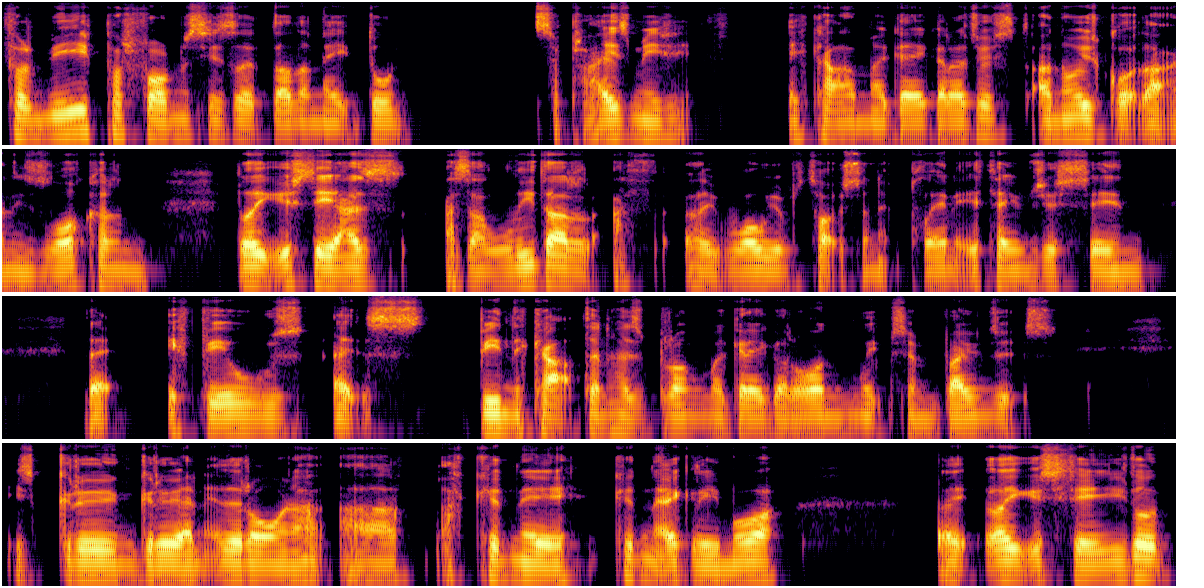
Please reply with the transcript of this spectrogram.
for me, performances like the other night don't surprise me. Callum McGregor, I just I know he's got that in his locker, and but like you say, as as a leader, I th- like Williams touched on it plenty of times, just saying that he feels it's being the captain has brung McGregor on leaps and bounds. It's he's grew and grew into the role, and I, I, I couldn't couldn't agree more. Like like you say, you don't.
